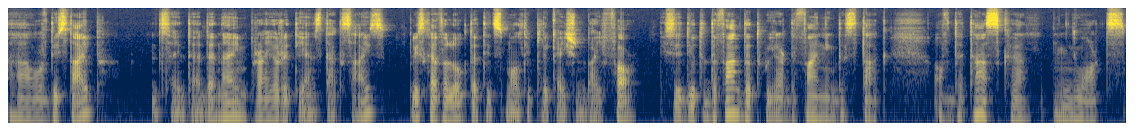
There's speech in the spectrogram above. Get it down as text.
uh, with this type. Let's say that the name, priority and stack size. Please have a look that it's multiplication by 4. This is due to the fact that we are defining the stack of the task uh, in words.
